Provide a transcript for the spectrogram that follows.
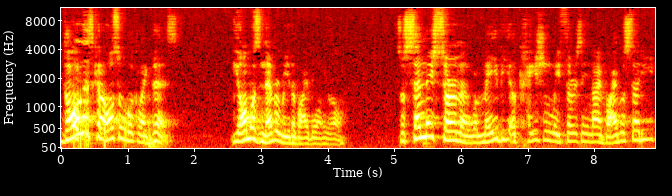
Dullness can also look like this. You almost never read the Bible on your own. So Sunday sermon or maybe occasionally Thursday night Bible study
